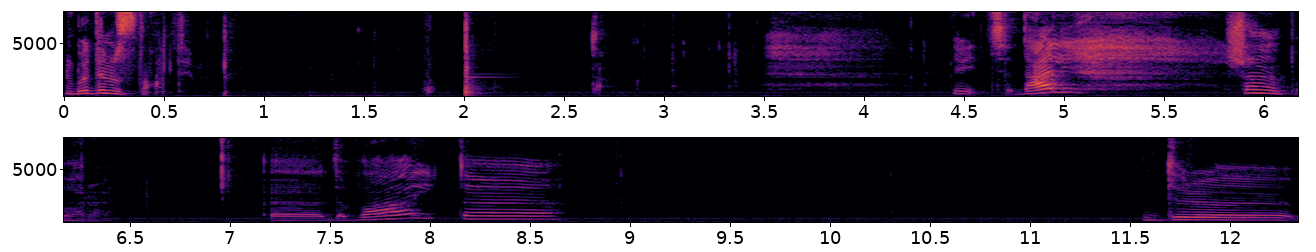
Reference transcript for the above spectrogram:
Будемо знати. Так. Дивіться, далі. Що ми пограємо? Е, давайте. Др...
